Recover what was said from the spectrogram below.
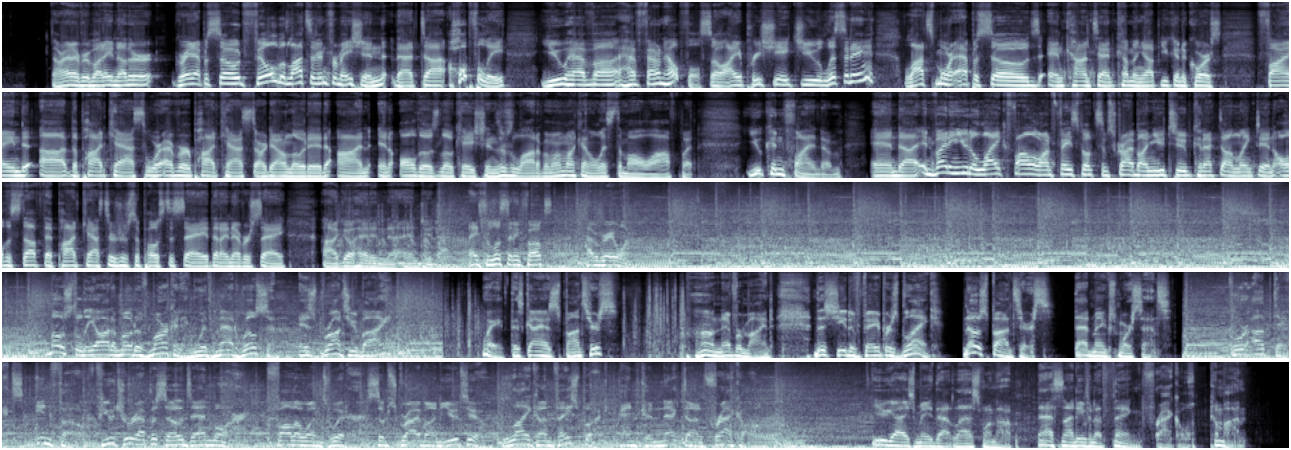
All right, everybody. Another great episode filled with lots of information that uh, hopefully you have uh, have found helpful. So I appreciate you listening. Lots more episodes and content coming up. You can, of course, find uh, the podcast wherever podcasts are downloaded on in all those locations. There's a lot of them. I'm not going to list them all off, but you can find them and uh, inviting you to like, follow on Facebook, subscribe on YouTube, connect on LinkedIn, all the stuff that podcasters are supposed to say that I never say. Uh, go ahead and, uh, and do that. Thanks for listening, folks. Have a great one. Mostly Automotive Marketing with Matt Wilson is brought to you by. Wait, this guy has sponsors? Oh, never mind. This sheet of paper is blank. No sponsors. That makes more sense. For updates, info, future episodes, and more, follow on Twitter, subscribe on YouTube, like on Facebook, and connect on Frackle. You guys made that last one up. That's not even a thing, Frackle. Come on.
